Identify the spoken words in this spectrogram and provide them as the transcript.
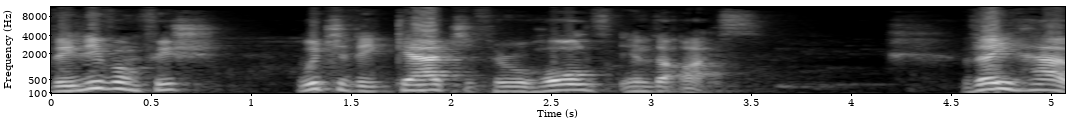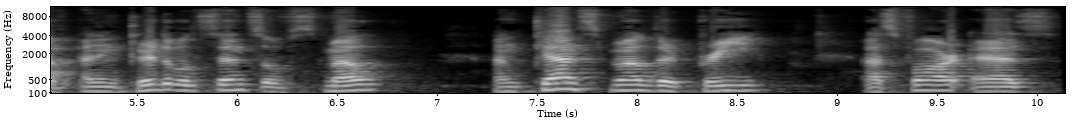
They live on fish which they catch through holes in the ice. They have an incredible sense of smell and can smell their prey as far as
